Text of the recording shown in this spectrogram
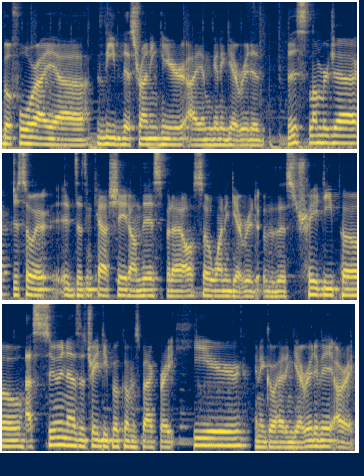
before I uh, leave this running here, I am gonna get rid of this lumberjack just so it, it doesn't cast shade on this but i also want to get rid of this trade depot. As soon as the trade depot comes back right here gonna go ahead and get rid of it. All right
